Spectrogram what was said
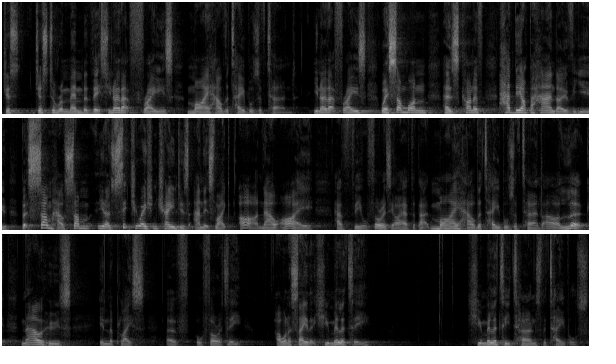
just, just to remember this, you know that phrase, my, how the tables have turned? You know that phrase where someone has kind of had the upper hand over you, but somehow some you know situation changes and it's like, ah, now I have the authority, I have the power. My, how the tables have turned. Ah, look, now who's in the place of authority? I want to say that humility, humility turns the tables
